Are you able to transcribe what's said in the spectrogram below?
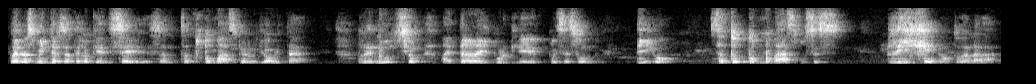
bueno, es muy interesante lo que dice Santo Tomás, pero yo ahorita renuncio a entrar ahí porque pues es un digo, Santo Tomás, pues es, rige, ¿no? Toda la,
